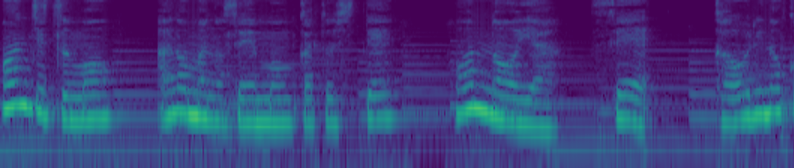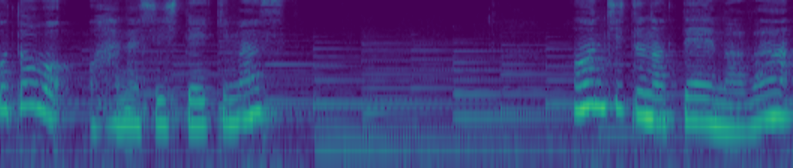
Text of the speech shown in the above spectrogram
本日もアロマの専門家として本能や性香りのことをお話ししていきます。本日のテーマは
